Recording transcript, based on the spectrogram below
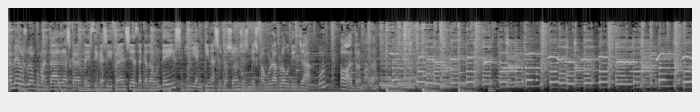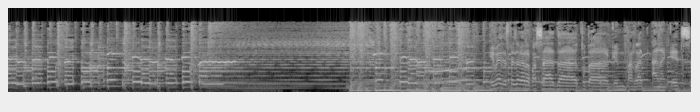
També us vam comentar les característiques i diferències de cada un d'ells i en quines situacions és més favorable utilitzar un o altre mode. Repassat eh, tot el que hem parlat en aquests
